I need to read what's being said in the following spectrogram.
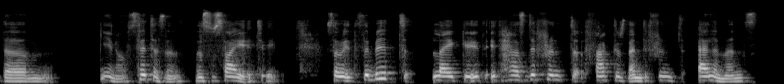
the um, you know citizens the society. So it's a bit like it, it has different factors and different elements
